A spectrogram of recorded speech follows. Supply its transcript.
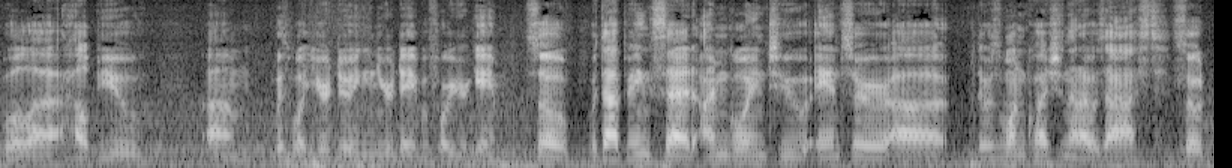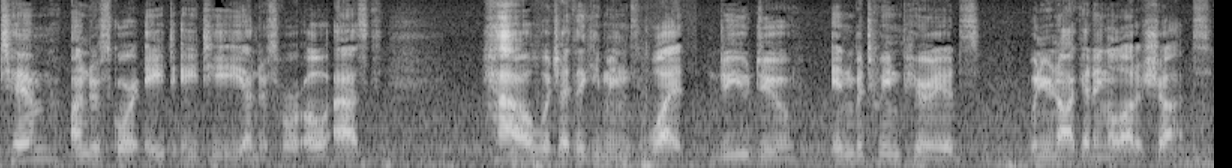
will uh, help you um, with what you're doing in your day before your game. So with that being said, I'm going to answer. Uh, there was one question that I was asked. So Tim underscore eight A T E underscore O asked how, which I think he means what, do you do in between periods when you're not getting a lot of shots?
